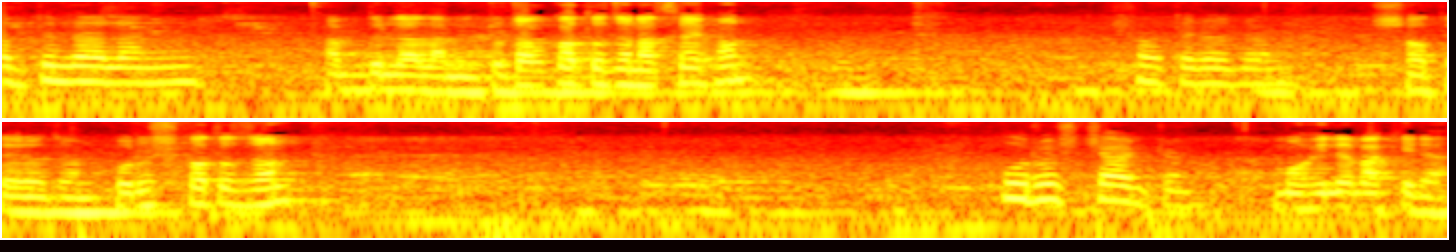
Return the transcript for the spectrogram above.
আবদুল্লাহ আলমী আবদুল্লাহ আলমিন টোটাল কতজন আছে এখন? সতেরো জন। সতেরো জন। পুরুষ কতজন? পুরুষ চারজন মহিলা বাকিরা?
